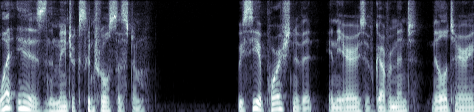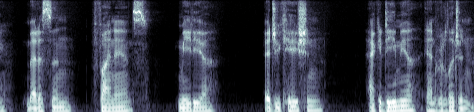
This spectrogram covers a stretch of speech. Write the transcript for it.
What is the Matrix control system? We see a portion of it in the areas of government, military, medicine, finance, media, education, academia, and religion.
